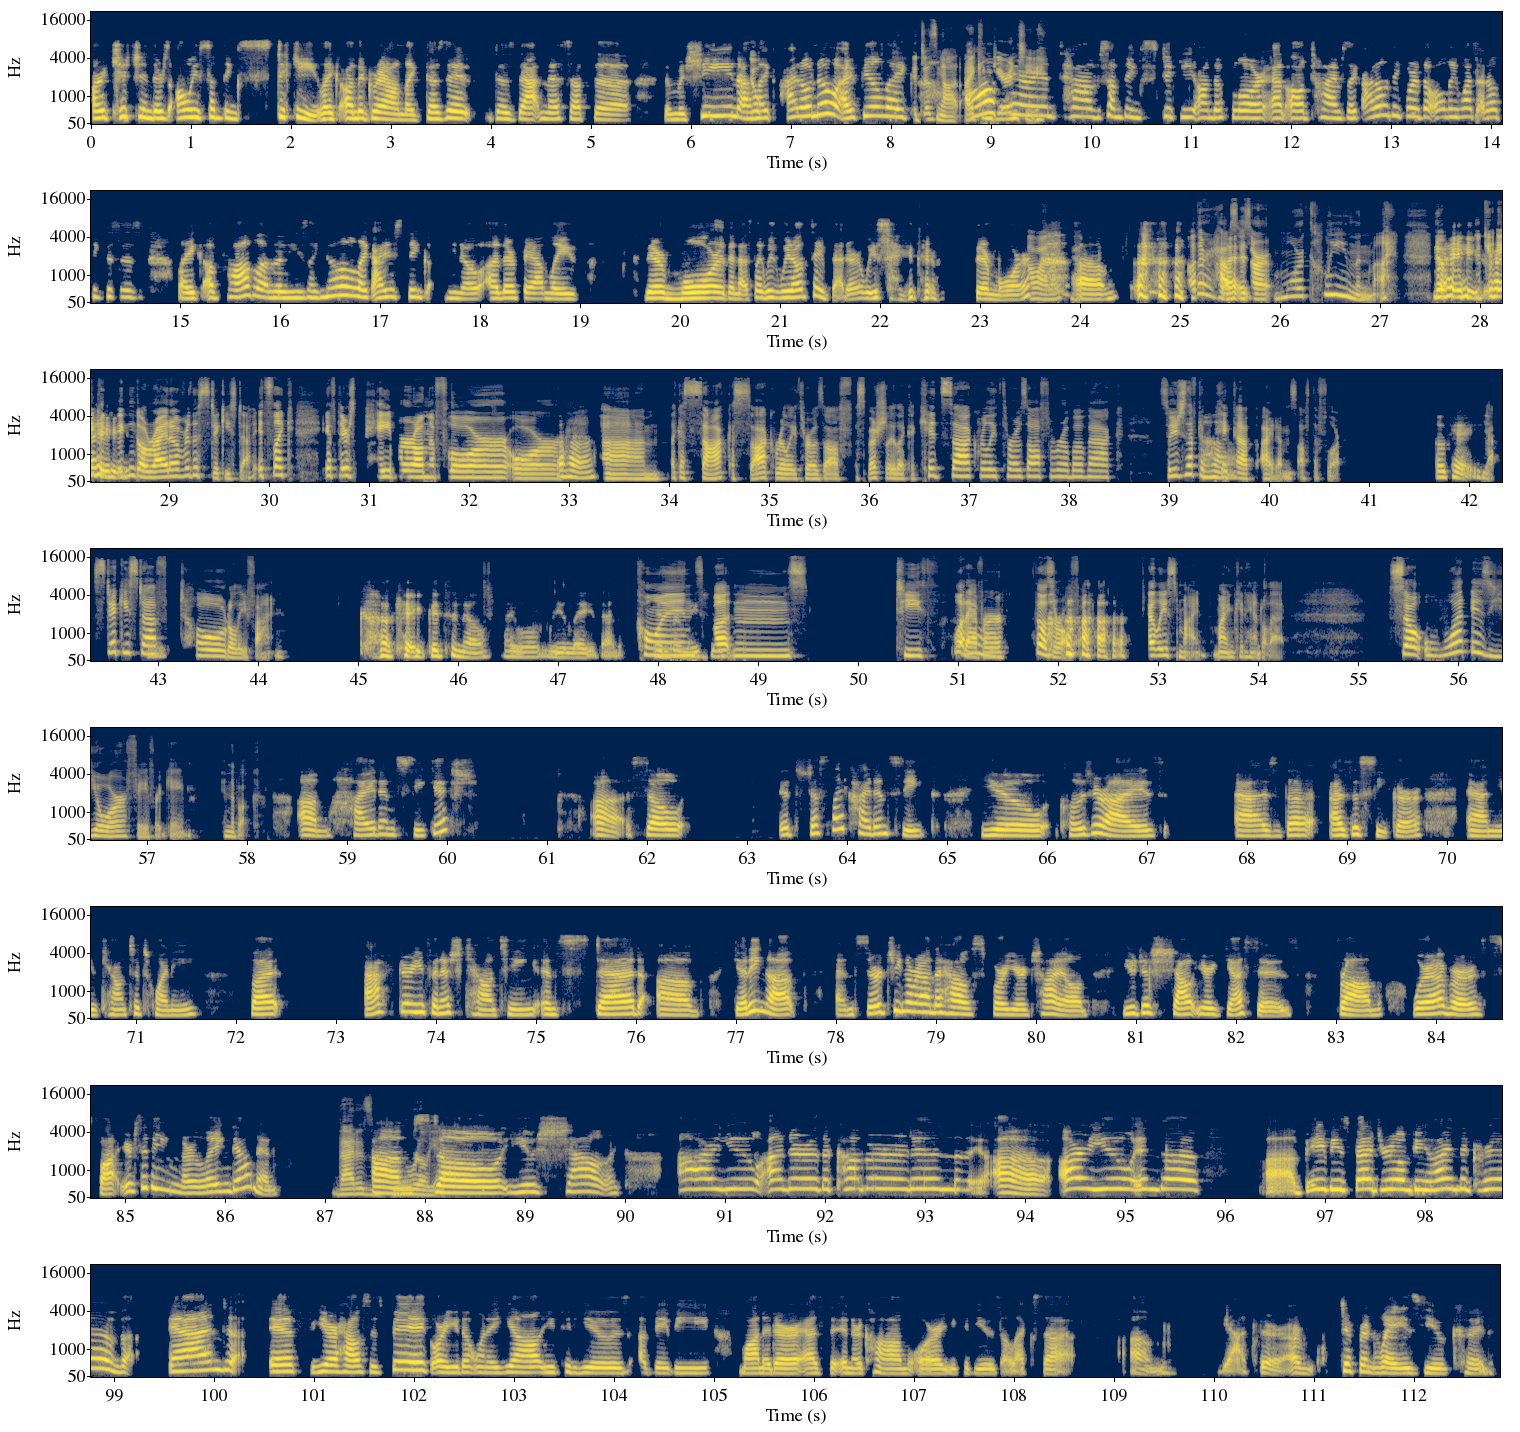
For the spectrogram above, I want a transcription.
our kitchen, there's always something sticky like on the ground. Like, does it, does that mess up the, the machine? I'm Nope. like, I don't know. I feel like it does not. I can guarantee. parents have something sticky on the floor at all times. Like, I don't think we're the only ones. I don't think this is like a problem. And he's like, no, like, I just think, you know, other families, they're more than us. Like, we, we don't say better, we say they're, they're more. Oh, I like that. Um, Other houses but- are more clean than mine. No, Right, it, can, it can- it can go right over the sticky stuff. It's like if there's paper on the floor or uh-huh. um, like a sock. A sock really throws off, especially like a kid's sock really throws off a RoboVac. So you just have to pick Uh-huh. up items off the floor. Okay. Yeah, sticky stuff, totally fine. Okay. Good to know. I will relay that. Coins, buttons, teeth, whatever. Those are all fine. At least mine. Mine can handle that. So, what is your favorite game in the book? um, hide and seekish. Uh, so it's just like hide and seek. You close your eyes as the as the seeker and you count to 20, but after you finish counting, instead of getting up and searching around the house for your child, you just shout your guesses from wherever spot you're sitting or laying down in. That is Um, brilliant. so you shout like, "Are you under the cupboard in the, uh, are you in the uh, baby's bedroom behind the crib?" And if your house is big or you don't want to yell, you could use a baby monitor as the intercom, or you could use Alexa. Um, yeah, there are different ways you could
